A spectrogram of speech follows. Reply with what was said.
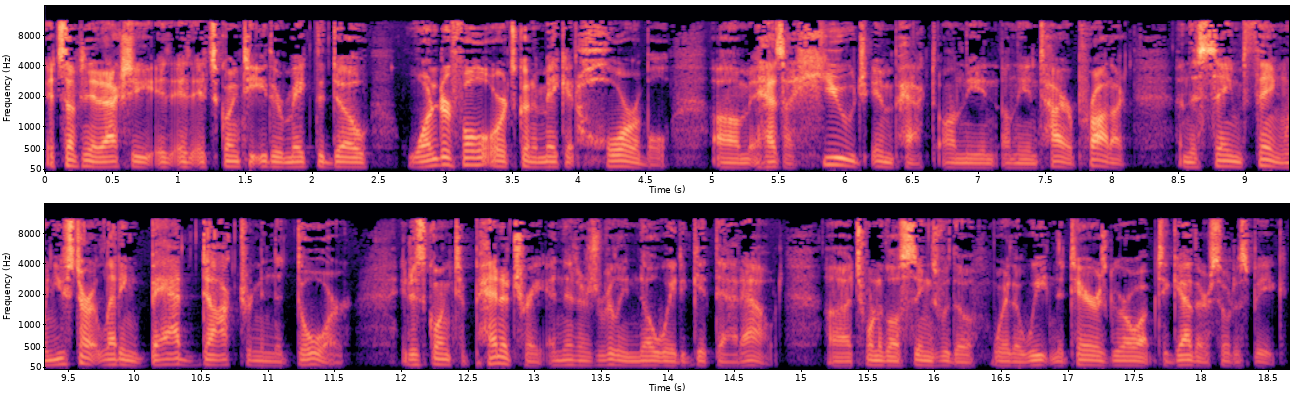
It's something that actually it, it's going to either make the dough wonderful or it's going to make it horrible. Um, it has a huge impact on the on the entire product. And the same thing when you start letting bad doctrine in the door, it is going to penetrate, and then there's really no way to get that out. Uh, it's one of those things where the where the wheat and the tares grow up together, so to speak.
